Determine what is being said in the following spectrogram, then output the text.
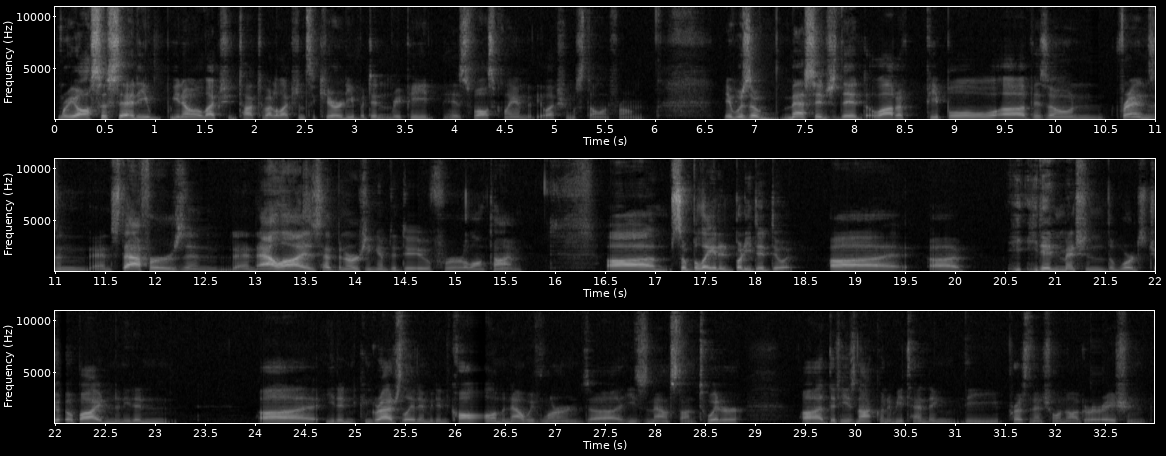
where he also said he, you know, election talked about election security, but didn't repeat his false claim that the election was stolen from him. It was a message that a lot of people of his own friends and, and staffers and, and allies had been urging him to do for a long time. Um, so belated, but he did do it. Uh, uh, he, he didn't mention the words Joe Biden, and he didn't uh, he didn't congratulate him. He didn't call him, and now we've learned uh, he's announced on Twitter uh, that he's not going to be attending the presidential inauguration.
